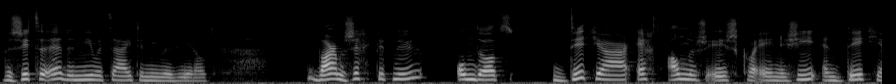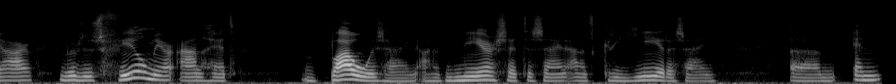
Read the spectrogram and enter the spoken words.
We zitten, hè, de nieuwe tijd, de nieuwe wereld. Waarom zeg ik dit nu? Omdat dit jaar echt anders is qua energie. En dit jaar we dus veel meer aan het bouwen zijn, aan het neerzetten zijn, aan het creëren zijn. Um, en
